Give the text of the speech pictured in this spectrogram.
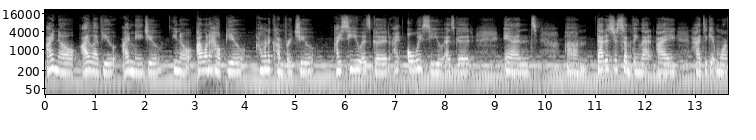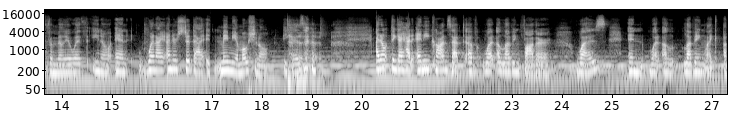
I know I love you. I made you. You know, I want to help you. I want to comfort you. I see you as good. I always see you as good. And um, that is just something that I had to get more familiar with, you know. And when I understood that, it made me emotional because I don't think I had any concept of what a loving father was and what a loving, like a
